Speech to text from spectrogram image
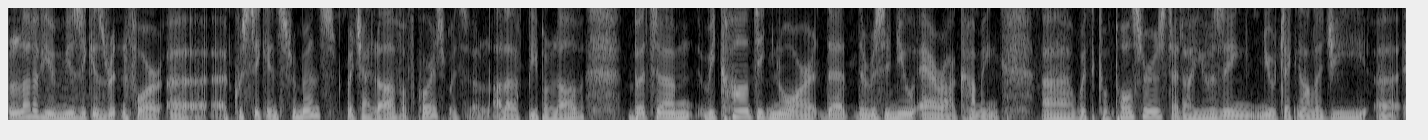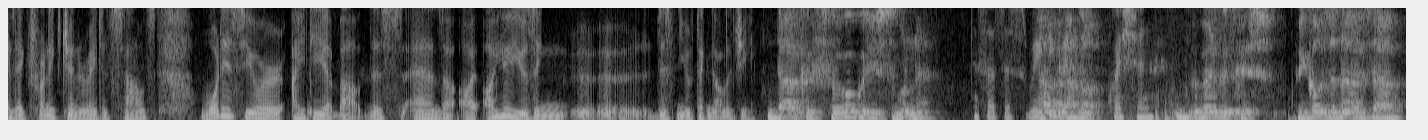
A lot of your music is written for uh, acoustic instruments, which I love, of course, which a lot of people love. But um, we can't ignore that there is a new era coming uh, with composers that are using new technology, uh, electronic generated sounds. What is your idea about this? And uh, are, are, you using uh, this new technology? That's a really good question. Very good question. Because now it's a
